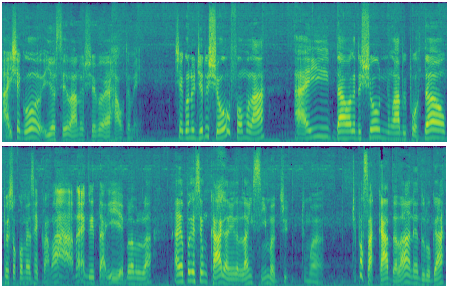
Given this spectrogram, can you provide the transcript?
Aí chegou, ia ser lá no Chevrolet Hall também. Chegou no dia do show, fomos lá. Aí, da hora do show, não abre o portão, o pessoal começa a reclamar, né? Gritaria, blá blá blá. Aí apareceu um cara lá em cima de, de uma. Tipo a sacada lá, né? Do lugar.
